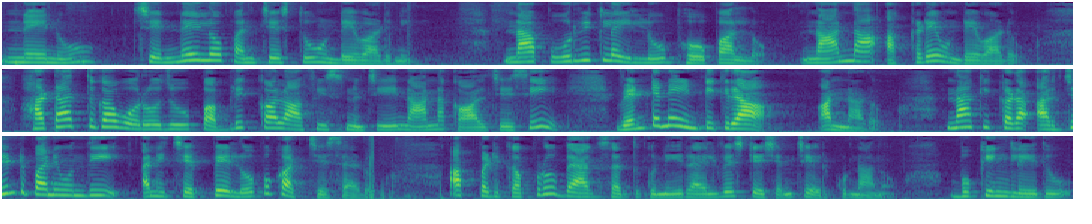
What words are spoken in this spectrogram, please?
నేను చెన్నైలో పనిచేస్తూ ఉండేవాడిని. నా పూర్వీకుల ఇల్లు భోపాల్లో. నాన్న అక్కడే ఉండేవాడు. హఠాత్తుగా ఓ రోజు పబ్లిక్ కాల్ ఆఫీస్ నుంచి నాన్న కాల్ చేసి వెంటనే ఇంటికి రా అన్నాడు. నాకిక్కడ అర్జెంట్ పని ఉంది అని చెప్పేలోపు కట్ చేశాడు. అప్పటికప్పుడు బ్యాగ్ సర్దుకుని రైల్వే స్టేషన్ చేరుకున్నాను. బుకింగ్ లేదు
